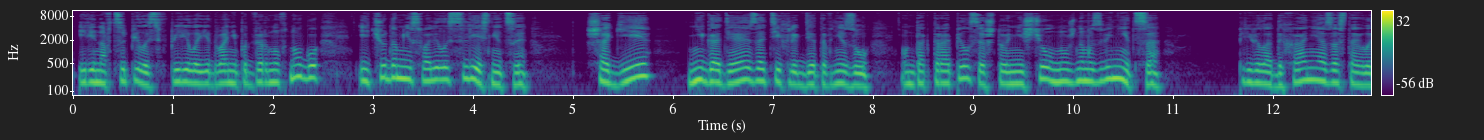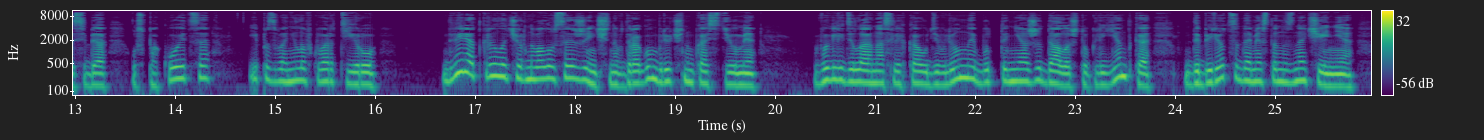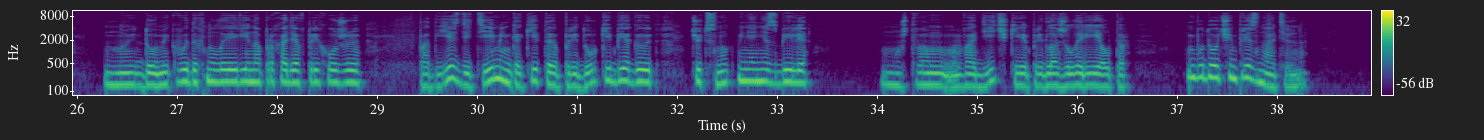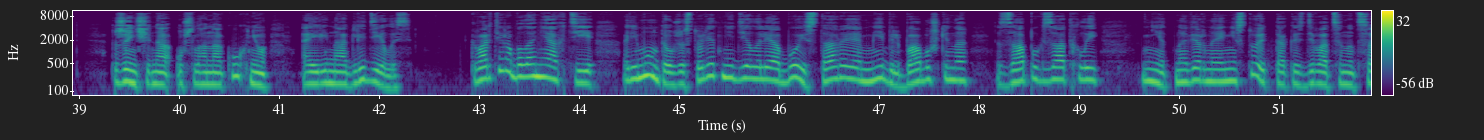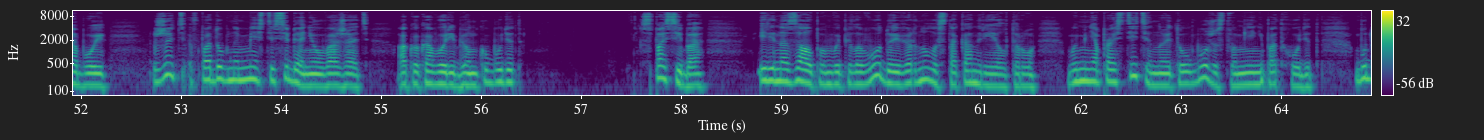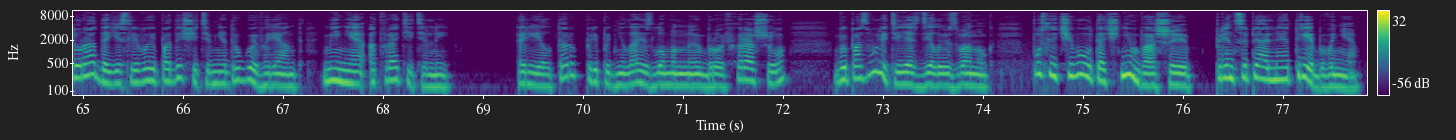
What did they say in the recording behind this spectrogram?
Ирина вцепилась в перила, едва не подвернув ногу, и чудом не свалилась с лестницы. Шаги негодяя затихли где-то внизу. Он так торопился, что не счел нужным извиниться. Перевела дыхание, заставила себя успокоиться и позвонила в квартиру. Дверь открыла черноволосая женщина в дорогом брючном костюме — Выглядела она слегка удивленной, будто не ожидала, что клиентка доберется до места назначения. «Ну и домик», — выдохнула Ирина, проходя в прихожую. «В подъезде темень, какие-то придурки бегают, чуть с ног меня не сбили». «Может, вам водички?» — предложила риэлтор. «Буду очень признательна». Женщина ушла на кухню, а Ирина огляделась. Квартира была не ахти, ремонта уже сто лет не делали, обои старые, мебель бабушкина, запах затхлый — нет, наверное, не стоит так издеваться над собой. Жить в подобном месте себя не уважать. А каково ребенку будет? Спасибо. Ирина залпом выпила воду и вернула стакан риэлтору. «Вы меня простите, но это убожество мне не подходит. Буду рада, если вы подыщете мне другой вариант, менее отвратительный». Риэлтор приподняла изломанную бровь. «Хорошо. Вы позволите, я сделаю звонок, после чего уточним ваши принципиальные требования».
